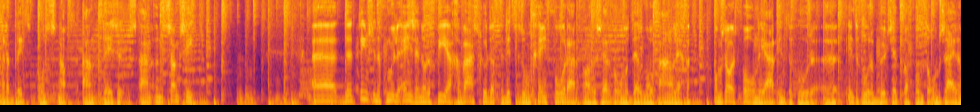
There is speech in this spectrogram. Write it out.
Maar de Brit ontsnapt aan, deze, aan een sanctie. Eh, de teams in de Formule 1 zijn door de FIA gewaarschuwd... dat ze dit seizoen geen voorraden van reserveonderdeel mogen aanleggen... om zo het volgende jaar in te voeren, eh, in te voeren budgetplafond te omzeilen.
